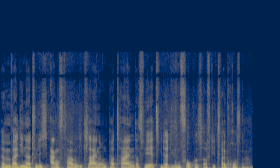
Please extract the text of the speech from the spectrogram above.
ähm, weil die natürlich Angst haben, die kleineren Parteien, dass wir jetzt wieder diesen Fokus auf die zwei großen haben.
